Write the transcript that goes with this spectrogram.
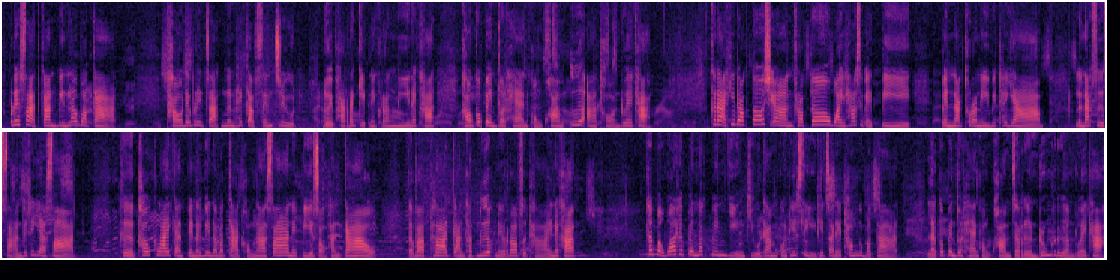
บริษัทการบินและอวกาศ เขาได้บริจาคเงินให้กับเซนจูดโดยภารกิจในครั้งนี้นะคะ เขาก็เป็นตัวแทนของความเอื้ออาทรด้วยค่ะ ขณะที่ดรชิอานพร็อกเตอร์วัย 51 ปี เป็นนักธรณีวิทยา และนักสื่อสารวิทยาศาสตร์ เธอเข้าใกล้การเป็นนักบินอวกาศของนาซาในปี 2009 แต่ว่าพลาดการคัดเลือกในรอบสุดท้ายนะคะ เธอบอกว่าเธอเป็นนักบินหญิงผิวดำคนที่ 4 ที่จะได้ท่องอวกาศ และก็เป็นตัวแทนของความเจริญรุ่งเรืองด้วยค่ะ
